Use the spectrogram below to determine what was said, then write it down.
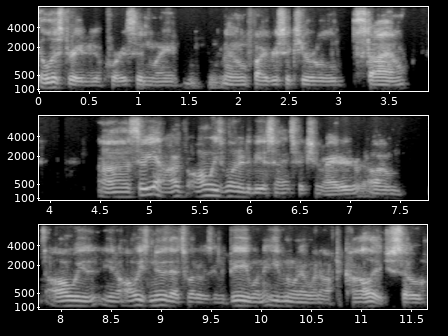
illustrated, of course, in my you know five or six year old style. Uh, so yeah, I've always wanted to be a science fiction writer. Um, always, you know, always knew that's what I was going to be when even when I went off to college. So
